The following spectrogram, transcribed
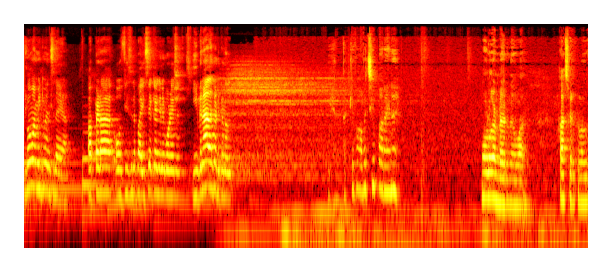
ഇപ്പൊ മമ്മിക്ക് മനസ്സിലായ? പപ്പയുടെ ഓഫീസിലെ പൈസ ഒക്കെ എങ്ങനെ പോണേന്ന്? ഇവനാ അതൊക്കെ എടുക്കണത്. എന്തൊക്കെ വാവച്ചി പറയണേ? മോൾ കണ്ടായിരുന്നു? വാ കാശ് എടുക്കണത്.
